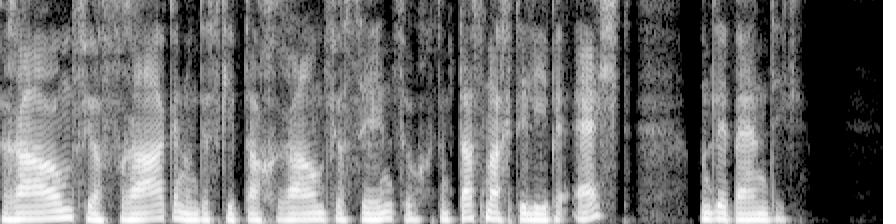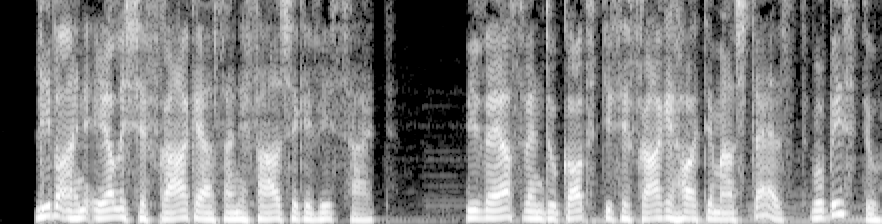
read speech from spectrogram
Raum für Fragen und es gibt auch Raum für Sehnsucht. Und das macht die Liebe echt und lebendig. Lieber eine ehrliche Frage als eine falsche Gewissheit. Wie wär's, wenn du Gott diese Frage heute mal stellst? Wo bist du?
